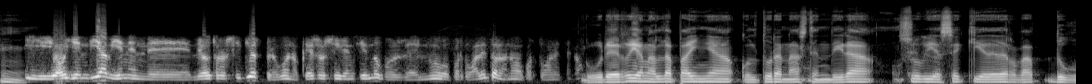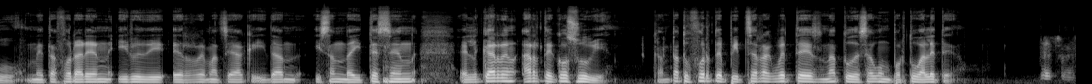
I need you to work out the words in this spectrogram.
hmm. y hoy en día vienen de, de, otros sitios, pero bueno, que esos siguen siendo pues el nuevo Portugalete o el nuevo Portugalete, ¿no? Gure herrian aldapaina kultura nahasten dira, zubi bat dugu. Metaforaren irudi errematzeak idan izan daitezen elkarren arteko zubi. Cantatu fuerte pizzerrak bete esnatu dezagun Portugalete. Eso es.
